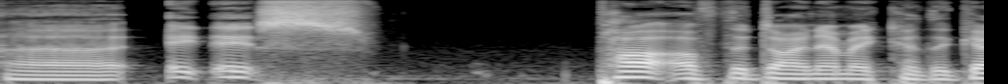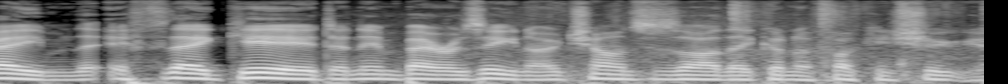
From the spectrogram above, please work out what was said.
Uh, it, it's part of the dynamic of the game that if they're geared and in Berezino, chances are they're going to fucking shoot you.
